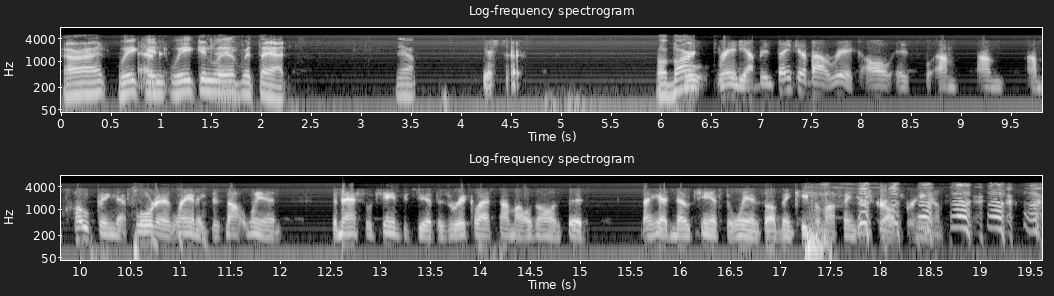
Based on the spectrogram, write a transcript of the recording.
All right, we can we can live with that. Yeah. Yes, sir. Well, Bart, Well, Randy, I've been thinking about Rick. All is I'm I'm I'm hoping that Florida Atlantic does not win the national championship. As Rick last time I was on said, they had no chance to win. So I've been keeping my fingers crossed for him. well,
